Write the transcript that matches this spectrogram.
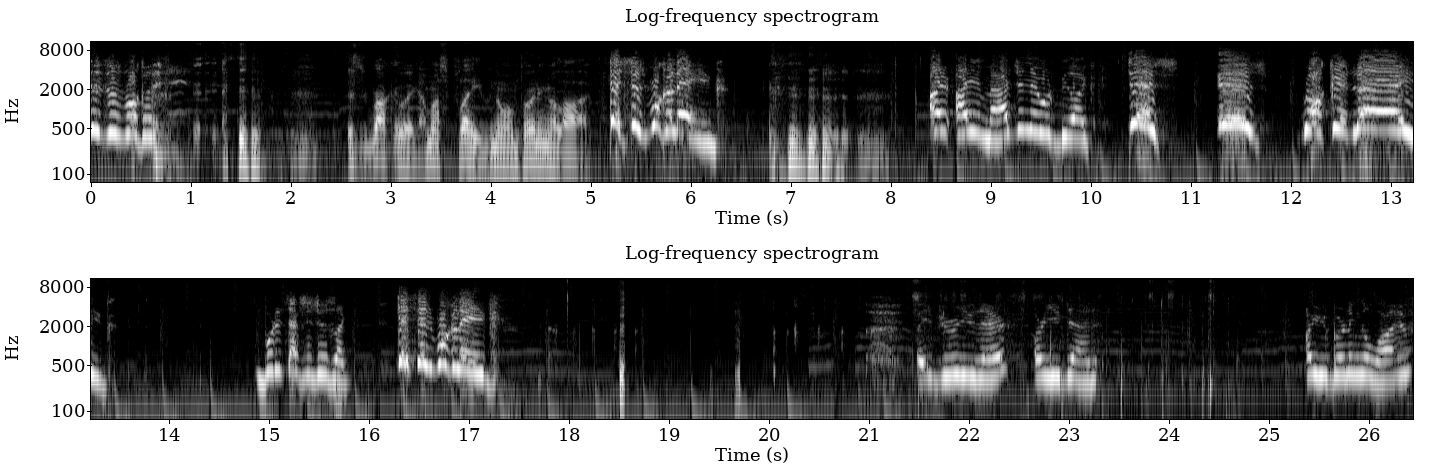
is Rocket. League! this is Rocket League. I must play even though I'm burning alive. This is Rocket League. I I imagine it would be like this is Rocket League, but it's actually just like this is Rocket League. Wait, Drew, are you there? Are you dead? Are you burning alive?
